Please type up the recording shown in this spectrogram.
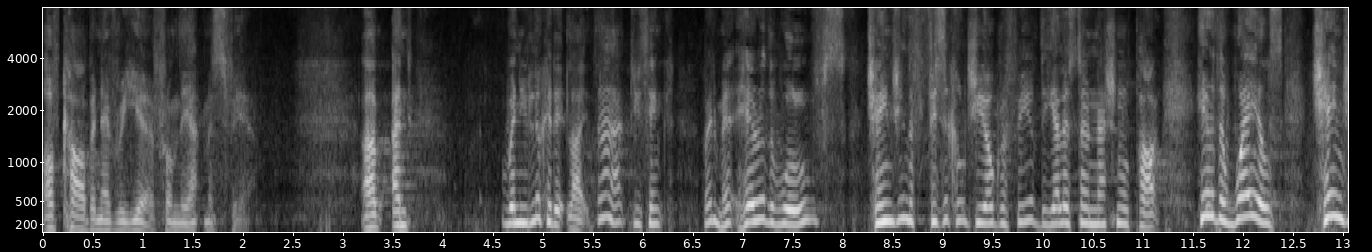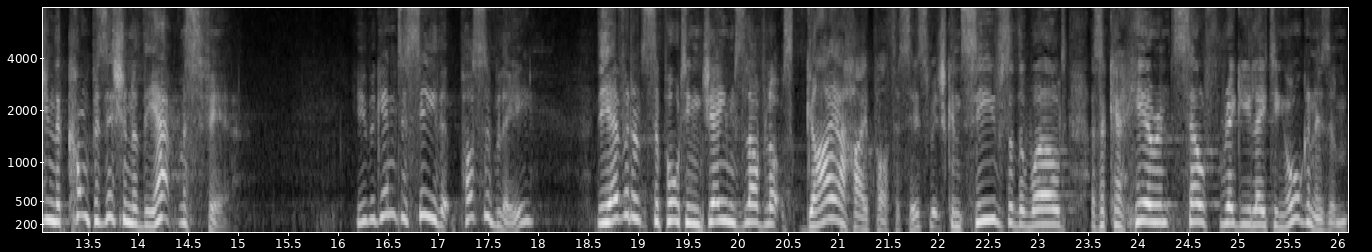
of carbon every year from the atmosphere. Um, and when you look at it like that, you think, wait a minute, here are the wolves changing the physical geography of the Yellowstone National Park. Here are the whales changing the composition of the atmosphere. You begin to see that possibly the evidence supporting James Lovelock's Gaia hypothesis, which conceives of the world as a coherent, self regulating organism,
